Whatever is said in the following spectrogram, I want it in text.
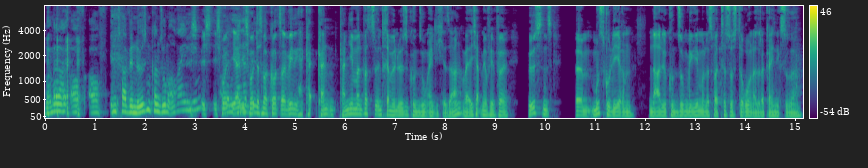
Wollen wir auf, auf intravenösen Konsum auch Ich, eingehen? ich, ich Auch wollte ja, ich wollte das mal kurz erwähnen. Kann, kann, kann jemand was zu intravenösen Konsum eigentlich hier sagen? Weil ich habe mir auf jeden Fall höchstens ähm, muskulären Nadelkonsum gegeben und das war Testosteron, also da kann ich nichts zu sagen.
